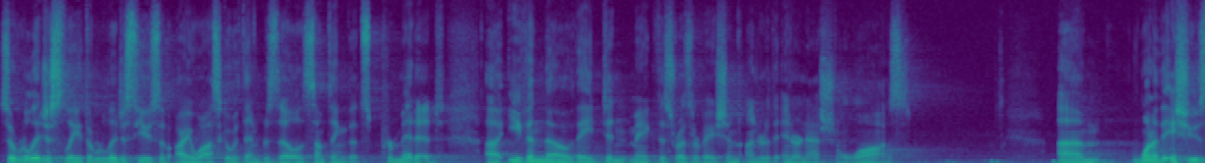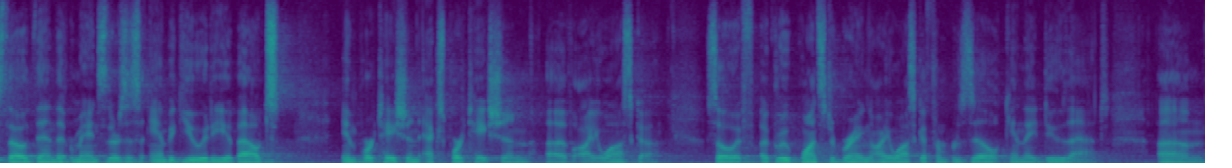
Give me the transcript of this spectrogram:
so religiously, the religious use of ayahuasca within Brazil is something that's permitted, uh, even though they didn't make this reservation under the international laws. Um, one of the issues, though, then that remains, there's this ambiguity about importation, exportation of ayahuasca. So if a group wants to bring ayahuasca from Brazil, can they do that? Um,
